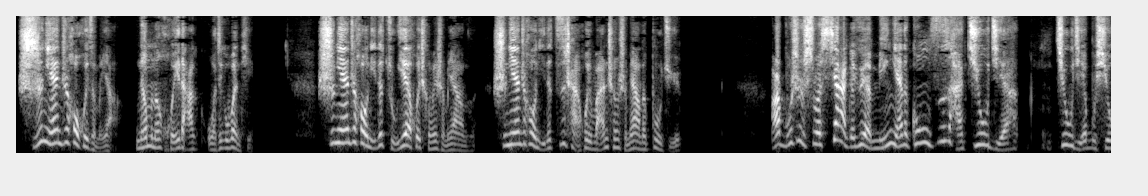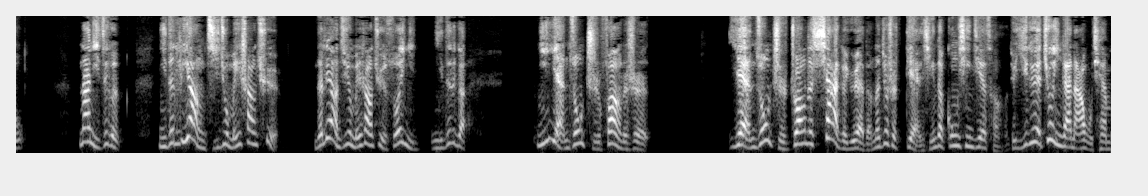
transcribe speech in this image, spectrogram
十年之后会怎么样？能不能回答我这个问题？十年之后你的主业会成为什么样子？十年之后你的资产会完成什么样的布局？而不是说下个月、明年的工资还纠结纠结不休，那你这个你的量级就没上去，你的量级就没上去，所以你你的这个。你眼中只放的是，眼中只装着下个月的，那就是典型的工薪阶层，就一个月就应该拿五千、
